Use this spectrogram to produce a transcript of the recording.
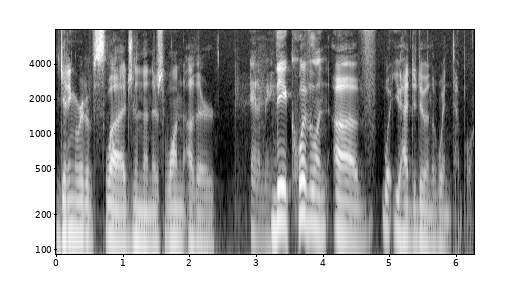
getting rid of sludge, and then there's one other, Enemy. the equivalent of what you had to do in the Wind Temple.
